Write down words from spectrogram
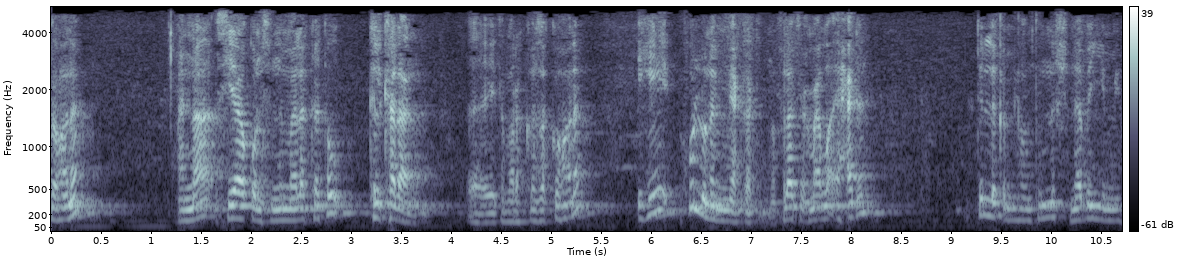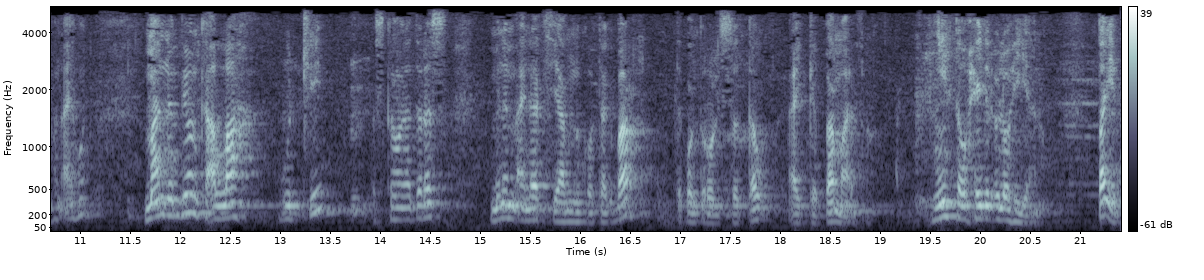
ከሆነ እና ሲያቁን ስንመለከተው ክልከላን የተመረከዘ ከሆነ ይሄ ሁሉንም የሚያካትት ነው فلا تدعوا مع الله احدا ትልቅ የሚሆን ትንሽ ነብይ የሚሆን አይሆን ማንም ቢሆን ከአላህ ውጪ እስከሆነ ድረስ ምንም አይነት የአምልኮ ተግባር ተቆንጥሮ ሊሰጠው አይገባም ማለት ነው ይህ ተውሒድ ልኡሉህያ ነው ጠይብ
